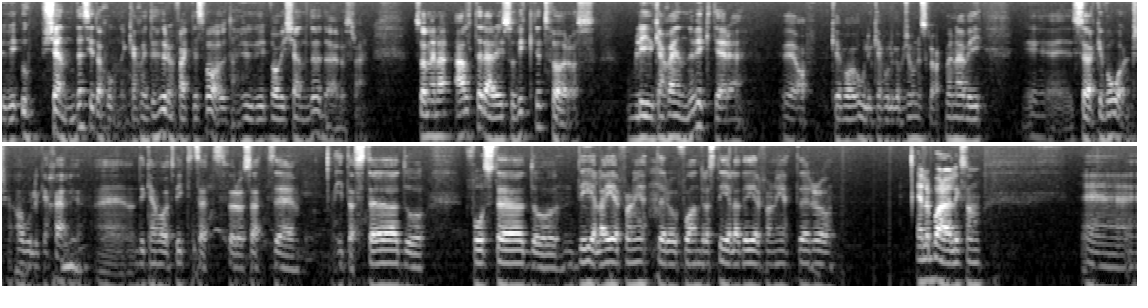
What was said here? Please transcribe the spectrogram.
hur vi uppkände situationen. Kanske inte hur den faktiskt var, utan hur vi, vad vi kände där och sådär. Så jag menar, allt det där är ju så viktigt för oss. Och blir ju kanske ännu viktigare, ja, det kan ju vara olika för olika personer såklart, men när vi söker vård av olika skäl. Mm. Eh, det kan vara ett viktigt sätt för oss att eh, hitta stöd och få stöd och dela erfarenheter och få andras delade erfarenheter. Och, eller bara liksom eh,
